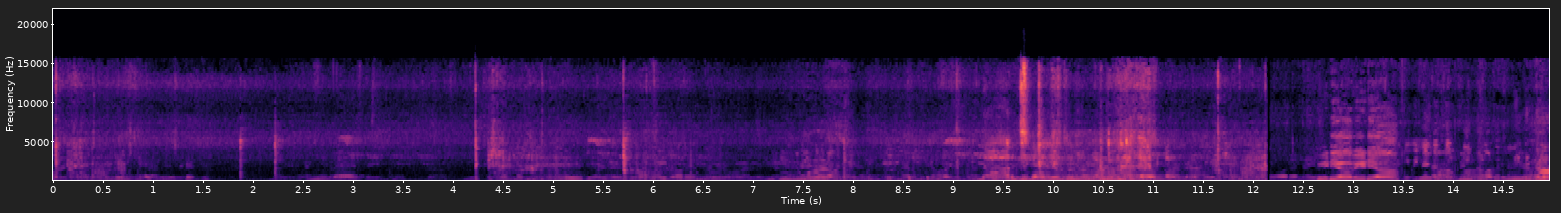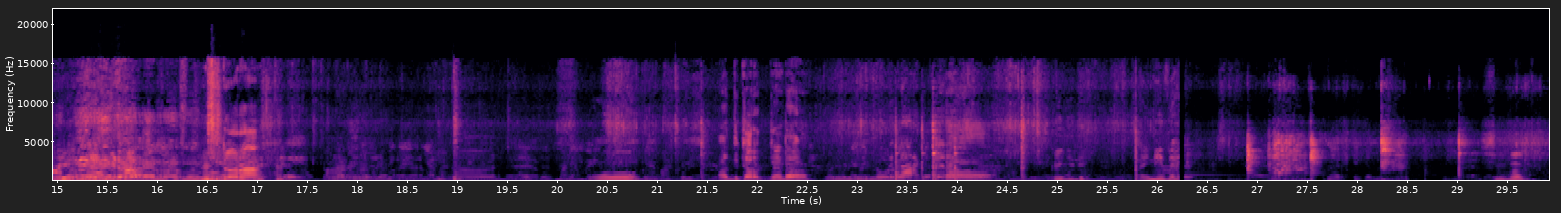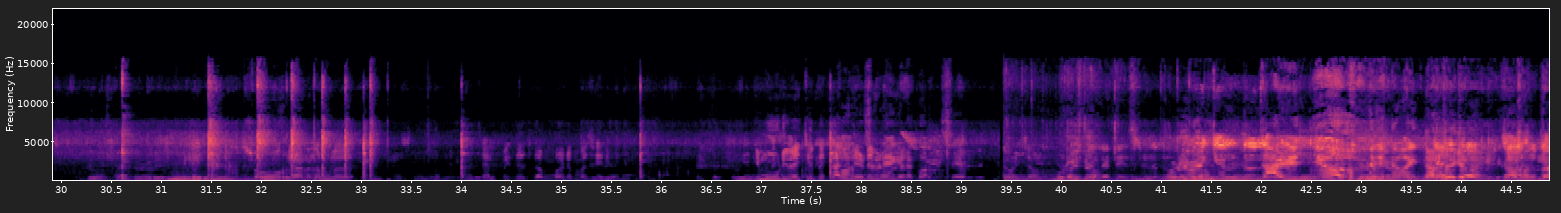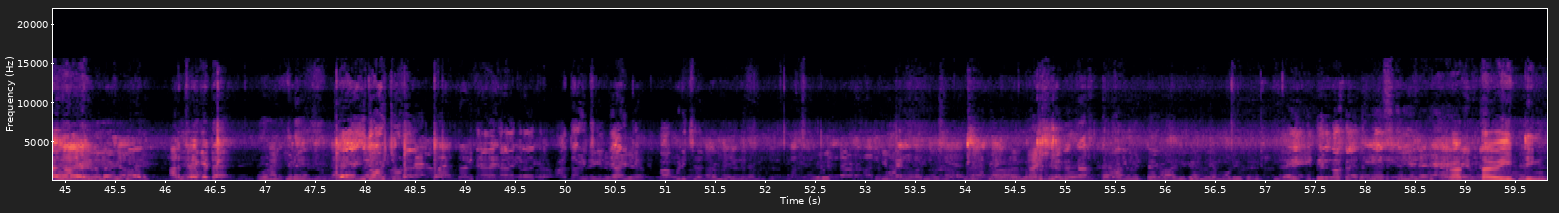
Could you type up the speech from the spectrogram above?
വീഡിയോ വീഡിയോ വിട്ടോറാ ഓ അത് കറക്റ്റാടാ ആ. ശുഭം. ചോറിലാണ് നമ്മൾ. ചിലപ്പോ ഇത് ദമ്മിടുമ്പോ ശരിയാവും. ഇനി മൂടി വെച്ചിട്ട് കഴിഞ്ഞു. ഏയ് ഇത് ഒഴിച്ചൂടെ? കട്ട വെയിറ്റിംഗ്.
